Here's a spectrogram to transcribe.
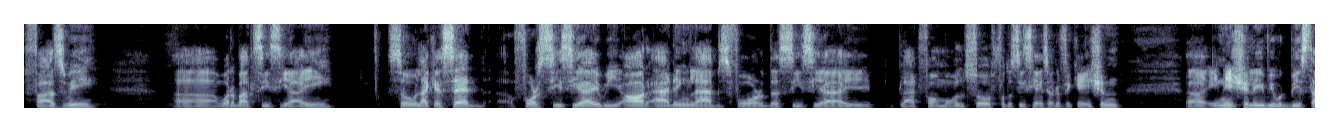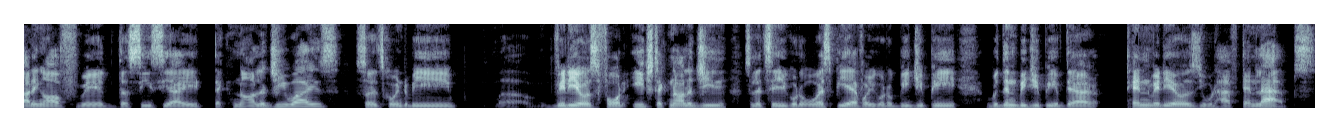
Fazwi. Uh, what about CCIE? So, like I said, for CCIE, we are adding labs for the CCIE platform also for the CCIE certification. Uh, initially, we would be starting off with the CCIE technology wise. So, it's going to be uh, videos for each technology. So let's say you go to OSPF or you go to BGP. Within BGP, if there are 10 videos, you would have 10 labs.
